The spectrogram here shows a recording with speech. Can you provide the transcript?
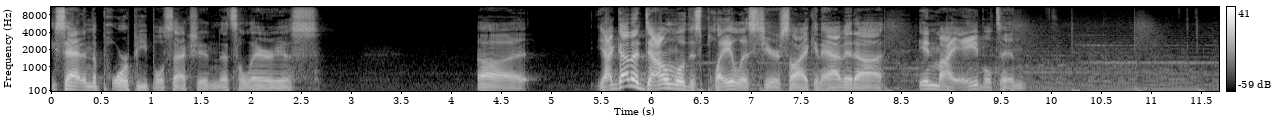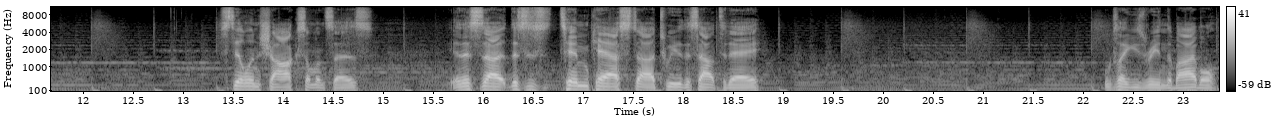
He sat in the poor people section. That's hilarious. Uh, yeah, I gotta download this playlist here so I can have it uh in my Ableton. Still in shock, someone says. Yeah, this is uh, this is Timcast uh, tweeted this out today. Looks like he's reading the Bible.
